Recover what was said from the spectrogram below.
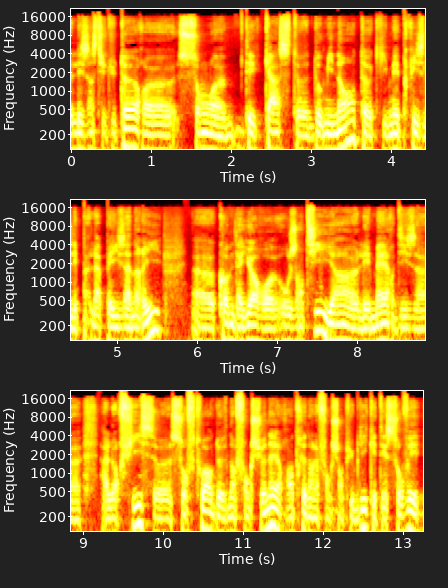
les instituteurs euh, sont euh, des castes dominantes qui méprisent la paysannerie, euh, comme d'ailleurs aux Antilles, hein, les mères disent à, leurs fils "Sauve-toi en devenant fonctionnaire, rentrer dans la fonction publique t'es sauvé."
